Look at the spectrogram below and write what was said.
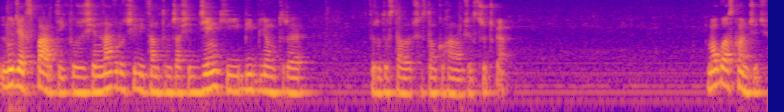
ludziach z partii, którzy się nawrócili w tamtym czasie dzięki Bibliom, które, które dostały przez tą kochaną siostrzyczkę. Mogła skończyć.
